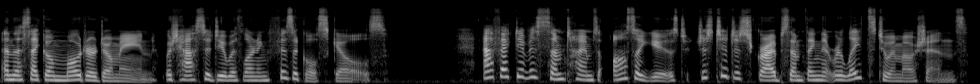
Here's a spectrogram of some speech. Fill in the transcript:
and the psychomotor domain, which has to do with learning physical skills. Affective is sometimes also used just to describe something that relates to emotions.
